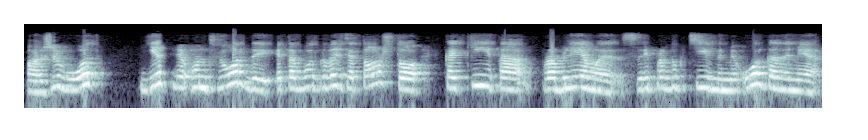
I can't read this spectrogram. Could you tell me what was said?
э, живот. Если он твердый, это будет говорить о том, что какие-то проблемы с репродуктивными органами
